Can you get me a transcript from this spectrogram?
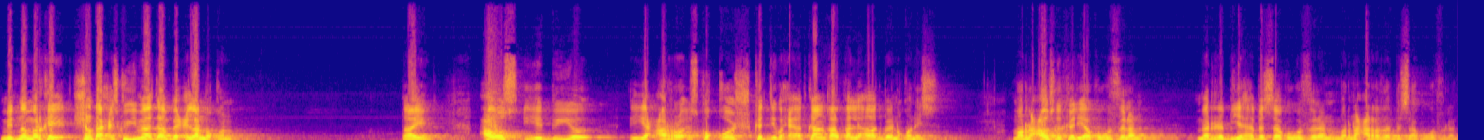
Midna markay shan dhagax isku yimaadaan bay noqon. Ayib caws iyo biyo iyo caro isku qoosh kadib waxay adkaan qalqalli adag bay noqonaysa. Marna cawska keliya kugu filan marna biyaha basaa kugu filan marna carada basaa kugu filan.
